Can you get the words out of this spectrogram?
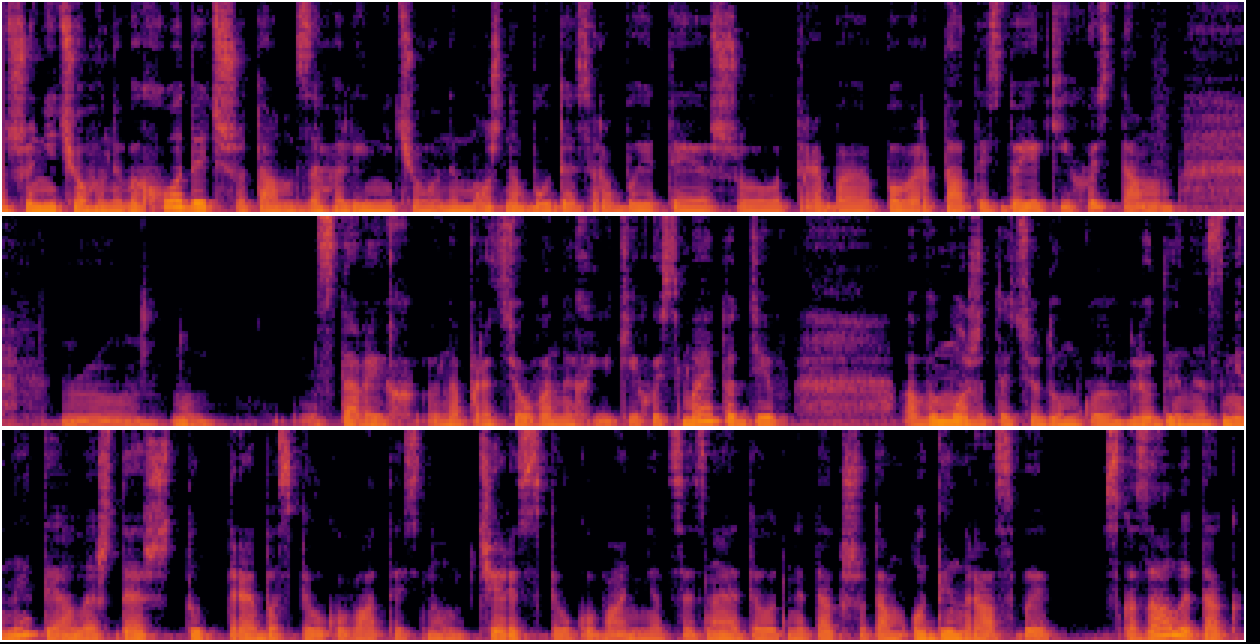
що нічого не виходить, що там взагалі нічого не можна буде зробити, що треба повертатись до якихось там ну, старих напрацьованих якихось методів. Ви можете цю думку людини змінити, але ж теж тут треба спілкуватись. Ну, через спілкування. Це знаєте, от не так, що там один раз ви сказали так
